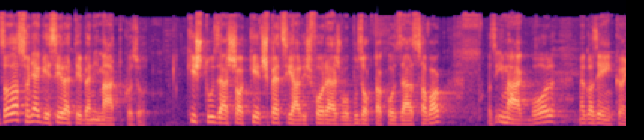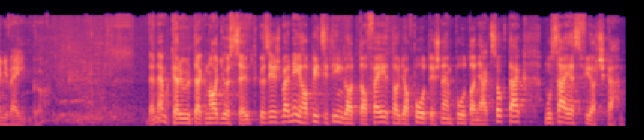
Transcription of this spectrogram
Ez az asszony egész életében imádkozott. Kis túlzással két speciális forrásból buzogtak hozzá a szavak, az imákból, meg az én könyveimből. De nem kerültek nagy összeütközésbe, néha picit ingatta a fejét, ahogy a pót és nem pótanyák szokták, muszáj ez fiacskám.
